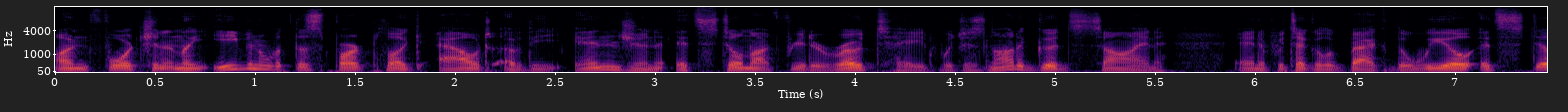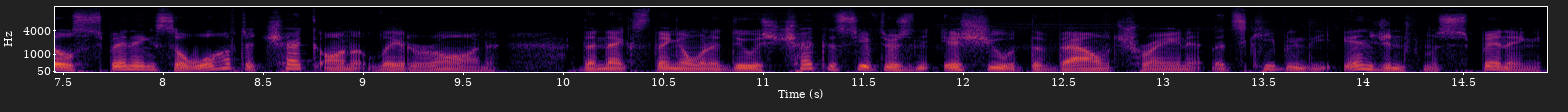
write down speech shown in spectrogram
Unfortunately, even with the spark plug out of the engine, it's still not free to rotate, which is not a good sign. And if we take a look back at the wheel, it's still spinning, so we'll have to check on it later on. The next thing I want to do is check to see if there's an issue with the valve train that's keeping the engine from spinning.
